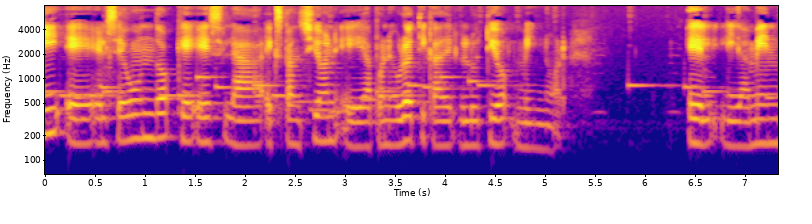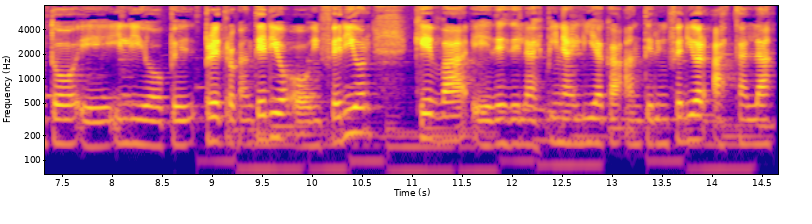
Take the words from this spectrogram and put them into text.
y eh, el segundo que es la expansión eh, aponeurótica del glúteo menor el ligamento eh, iliopretrocanterio o inferior que va eh, desde la espina ilíaca anteroinferior hasta la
